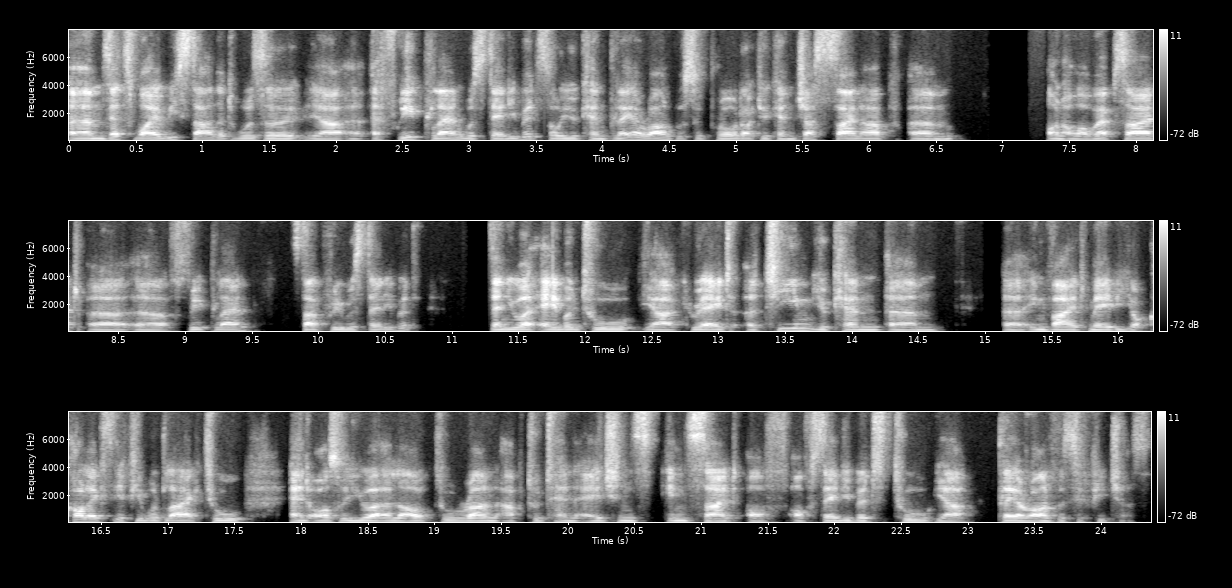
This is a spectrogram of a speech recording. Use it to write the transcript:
um, that's why we started with a, yeah, a free plan with SteadyBit. So you can play around with the product. You can just sign up um, on our website, uh, free plan, start free with SteadyBit. Then you are able to yeah, create a team. You can um, uh, invite maybe your colleagues if you would like to. And also you are allowed to run up to 10 agents inside of, of SteadyBit to yeah, play around with the features.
